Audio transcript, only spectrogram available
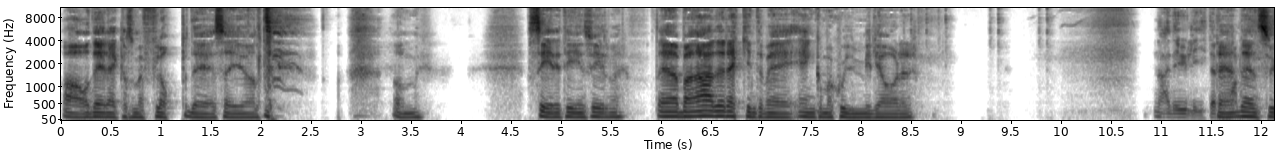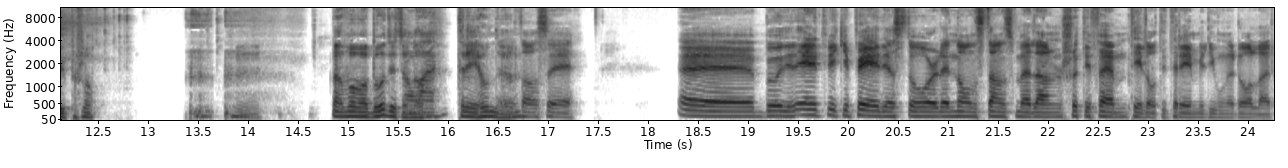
Ja, och det räknas som en flopp, det säger ju allt. Om serietidningsfilmer. Det är bara, nej, det räcker inte med 1,7 miljarder. Nej, det är ju lite. Det, det är en superflopp. Vad vad var budgeten Ja, då? nej. 300? Jag eller? tar se. Eh, budget. Enligt Wikipedia står det någonstans mellan 75 till 83 miljoner dollar.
